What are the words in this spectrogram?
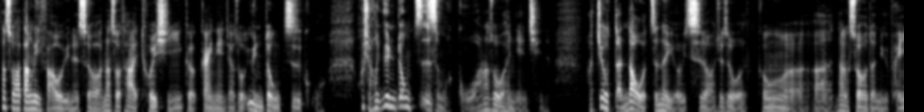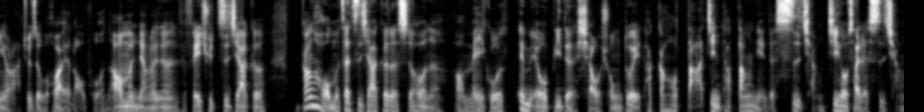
那时候他当立法委员的时候，那时候他还推行一个概念叫做“运动治国”。我想说，运动治什么国？那时候我很年轻啊，就等到我真的有一次哦，就是我跟我呃那个时候的女朋友啊，就是我后来的老婆，然后我们两个人飞去芝加哥，刚好我们在芝加哥的时候呢，哦，美国 MLB 的小熊队他刚好打进他当年的四强季后赛的四强，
